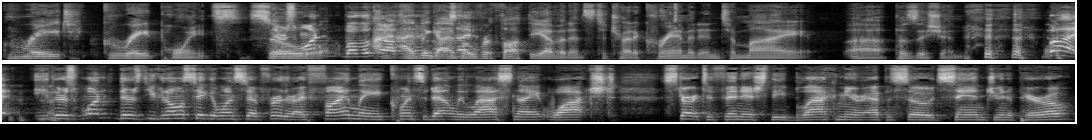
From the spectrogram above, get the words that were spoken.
great great points so There's one- well, I, I think i've overthought the evidence to try to cram it into my uh position. But there's one there's you can almost take it one step further. I finally coincidentally last night watched start to finish the black mirror episode san junipero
